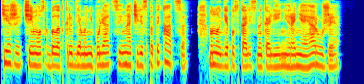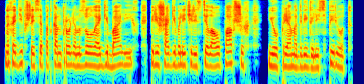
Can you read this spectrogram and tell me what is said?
Те же, чей мозг был открыт для манипуляций, начали спотыкаться. Многие опускались на колени, роняя оружие. Находившиеся под контролем Золы огибали их, перешагивали через тела упавших и упрямо двигались вперед.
